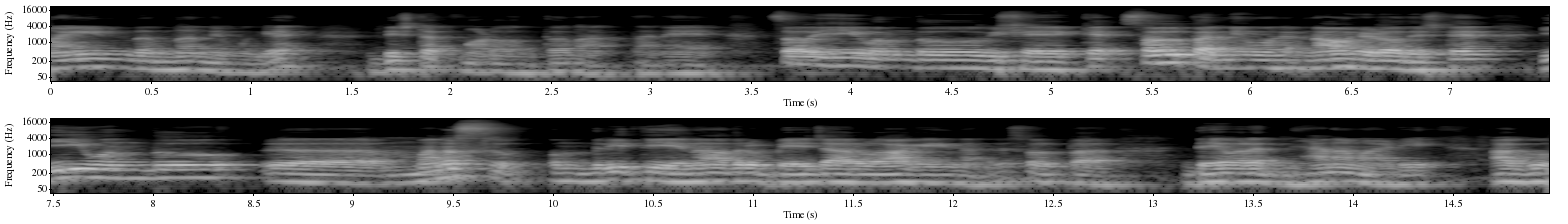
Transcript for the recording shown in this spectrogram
ಮೈಂಡನ್ನು ನಿಮಗೆ ಡಿಸ್ಟರ್ಬ್ ಮಾಡುವಂಥದ್ದಾಗ್ತಾನೆ ಸೊ ಈ ಒಂದು ವಿಷಯಕ್ಕೆ ಸ್ವಲ್ಪ ನೀವು ನಾವು ಹೇಳೋದಿಷ್ಟೇ, ಈ ಒಂದು ಮನಸ್ಸು, ಒಂದು ರೀತಿ ಏನಾದರೂ ಬೇಜಾರು, ಹಾಗೆ ಏನಂದರೆ ಸ್ವಲ್ಪ ದೇವರ ಧ್ಯಾನ ಮಾಡಿ ಹಾಗೂ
